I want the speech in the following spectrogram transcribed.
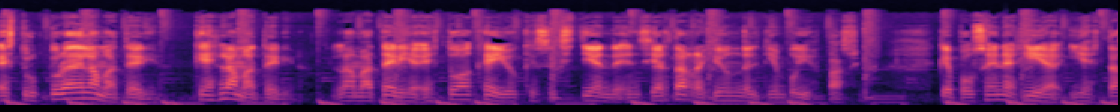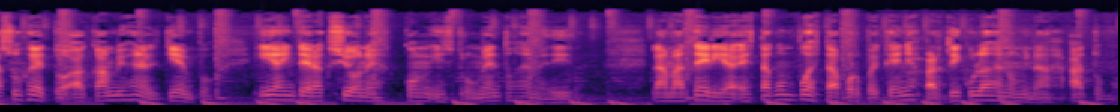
Estructura de la materia. ¿Qué es la materia? La materia es todo aquello que se extiende en cierta región del tiempo y espacio, que posee energía y está sujeto a cambios en el tiempo y a interacciones con instrumentos de medida. La materia está compuesta por pequeñas partículas denominadas átomos.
